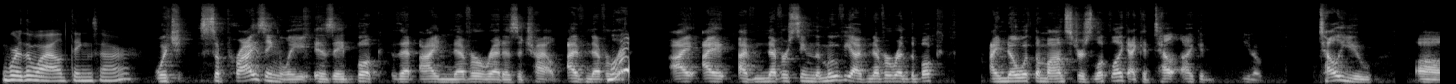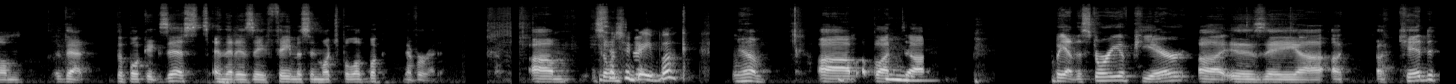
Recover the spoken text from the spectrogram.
Where the Wild Things Are, which surprisingly is a book that I never read as a child. I've never what? read. I, I I've never seen the movie. I've never read the book. I know what the monsters look like. I could tell. I could you know tell you um, that the book exists and that is a famous and much beloved book. Never read it. Um, so such a great book. Yeah, um, but uh, hmm but yeah, the story of Pierre uh, is a, uh, a, a kid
